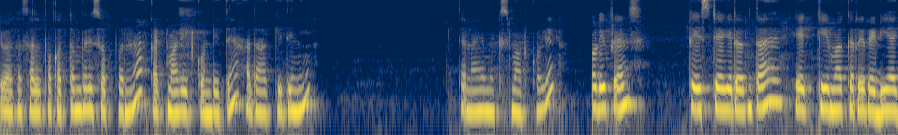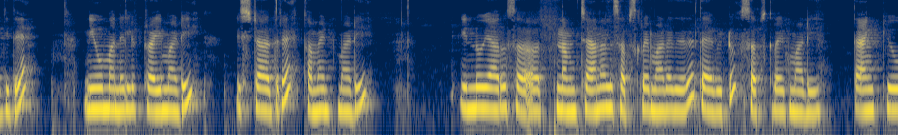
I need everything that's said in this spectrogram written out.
ಇವಾಗ ಸ್ವಲ್ಪ ಕೊತ್ತಂಬರಿ ಸೊಪ್ಪನ್ನು ಕಟ್ ಮಾಡಿ ಇಟ್ಕೊಂಡಿದ್ದೆ, ಅದು ಹಾಕಿದ್ದೀನಿ. ಚೆನ್ನಾಗಿ ಮಿಕ್ಸ್ ಮಾಡ್ಕೊಳ್ಳಿ. ನೋಡಿ ಫ್ರೆಂಡ್ಸ್, ಟೇಸ್ಟಿಯಾಗಿರೋಂಥ ಎಗ್, ಕೀಮಾ ಕರಿ ರೆಡಿಯಾಗಿದೆ. ನೀವು ಮನೇಲಿ ಟ್ರೈ ಮಾಡಿ, ಇಷ್ಟ ಆದರೆ ಕಮೆಂಟ್ ಮಾಡಿ. ಇನ್ನೂ ಯಾರು ಸ, ನಮ್ಮ ಚಾನಲ್ ಸಬ್ಸ್ಕ್ರೈಬ್ ಮಾಡೋದಿದ್ರೆ ದಯವಿಟ್ಟು ಸಬ್ಸ್ಕ್ರೈಬ್ ಮಾಡಿ. Thank you.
